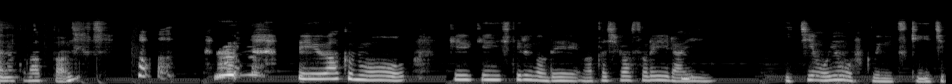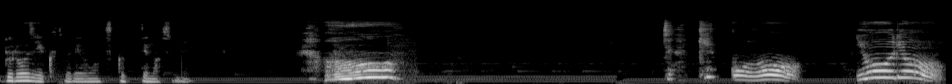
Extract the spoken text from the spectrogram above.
えなくなったんです。っていう悪夢を経験してるので、私はそれ以来、1お洋服につき1プロジェクトでも作ってますね。おーじゃ、結構、容量、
